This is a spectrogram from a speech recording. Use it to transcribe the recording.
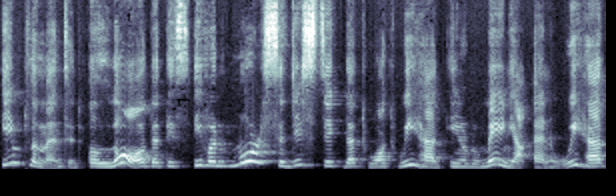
implemented a law that is even more sadistic than what we had in Romania, and we had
